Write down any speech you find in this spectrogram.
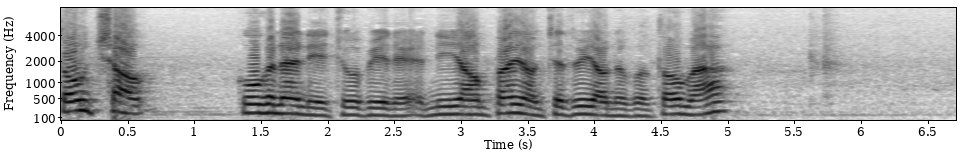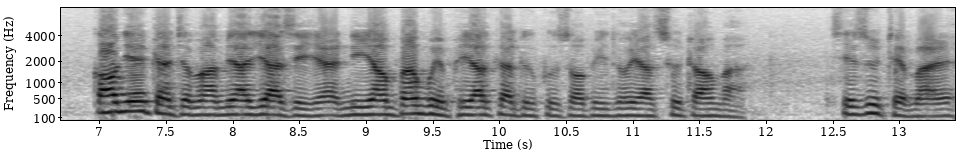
36ကိုကနတ်နေချိုးပေးတယ်အနီရောင်ပန်းရောင်ချက်သွေးရောင်တို့ကိုသုံးပါ ကောင်းခြင်းကံကြမ္မာများရစေရန်အနီရောင်ပန်းပွင့်ဖျားကတ်လူပူဇော်ပြီးလို့ရဆုတောင်းပါယေရှုတင်ပါတယ်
